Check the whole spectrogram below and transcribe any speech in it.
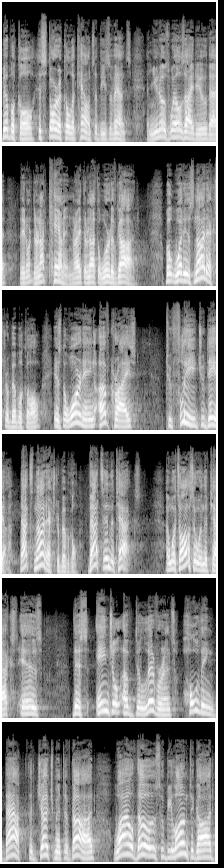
biblical, historical accounts of these events. And you know as well as I do that they don't, they're not canon, right? They're not the Word of God. But what is not extra biblical is the warning of Christ to flee Judea. That's not extra biblical, that's in the text. And what's also in the text is this angel of deliverance holding back the judgment of God while those who belong to God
